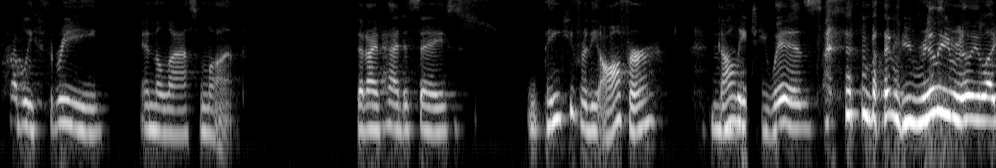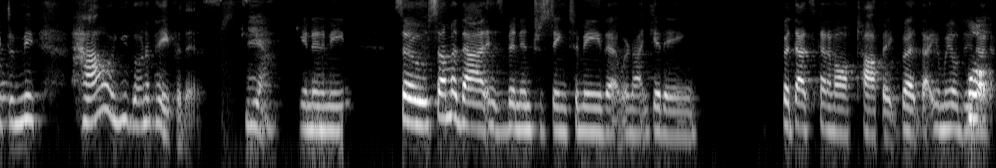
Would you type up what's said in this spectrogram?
probably three in the last month that I've had to say, "Thank you for the offer." Mm-hmm. Golly gee whiz, but we really, really like to need. How are you going to pay for this? Yeah, you know what I mean so some of that has been interesting to me that we're not getting but that's kind of off topic but that, and we'll do well, that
